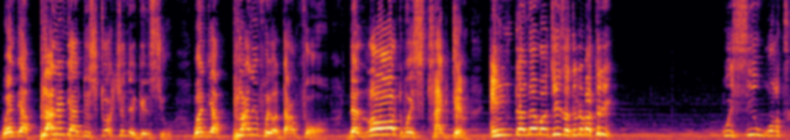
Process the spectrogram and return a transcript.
When they are planning their destruction against you, when they are planning for your downfall, the Lord will strike them. In the name of Jesus. The number three, we see what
